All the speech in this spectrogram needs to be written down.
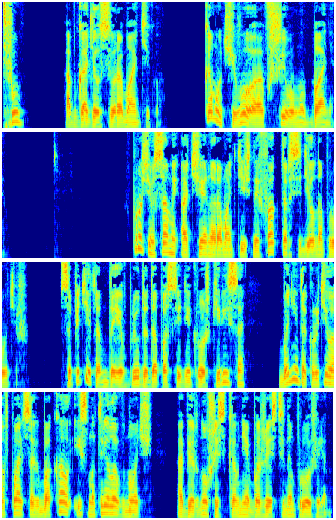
Тьфу, обгадил всю романтику. Кому чего, а вшивому баня. Впрочем, самый отчаянно романтичный фактор сидел напротив. С аппетитом, доев блюдо до последней крошки риса, Бонита крутила в пальцах бокал и смотрела в ночь, обернувшись ко мне божественным профилем.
